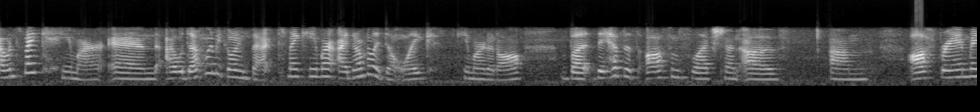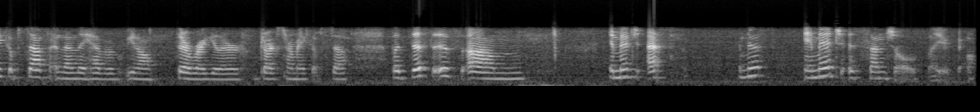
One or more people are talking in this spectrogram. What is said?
I went to my Kmart, and I will definitely be going back to my Kmart. I normally don't like Kmart at all, but they have this awesome selection of um, off-brand makeup stuff, and then they have a, you know their regular drugstore makeup stuff. But this is um, Image S Image Image Essentials. There you go.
